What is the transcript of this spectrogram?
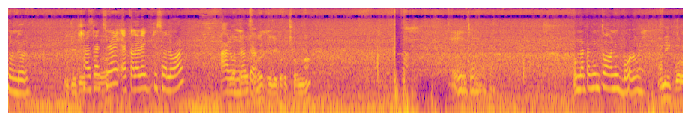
সুন্দর। সাথে থাকছে এক কালারের একটি সালোয়ার আর ওনাটা এই যে এটা হচ্ছে ওড়না। এই যে ওড়নাটা ওড়নাটা কিন্তু অনেক বড়। অনেক বড়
